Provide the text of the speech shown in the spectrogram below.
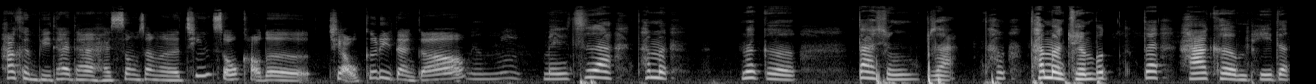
哈肯皮太太还送上了亲手烤的巧克力蛋糕。每次啊，他们那个大熊不是他，他们全部在哈肯皮的。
